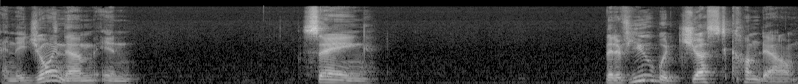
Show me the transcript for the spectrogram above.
And they join them in saying that if you would just come down,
